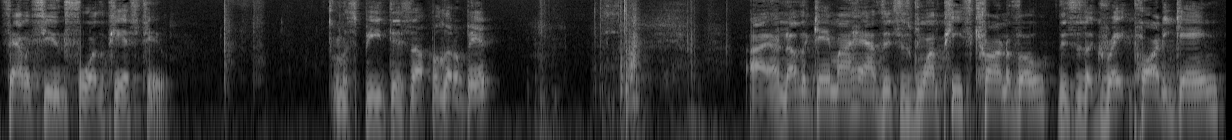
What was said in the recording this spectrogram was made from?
Family Feud for the PS2. I'm going to speed this up a little bit. All right, another game I have. This is One Piece Carnival. This is a great party game.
